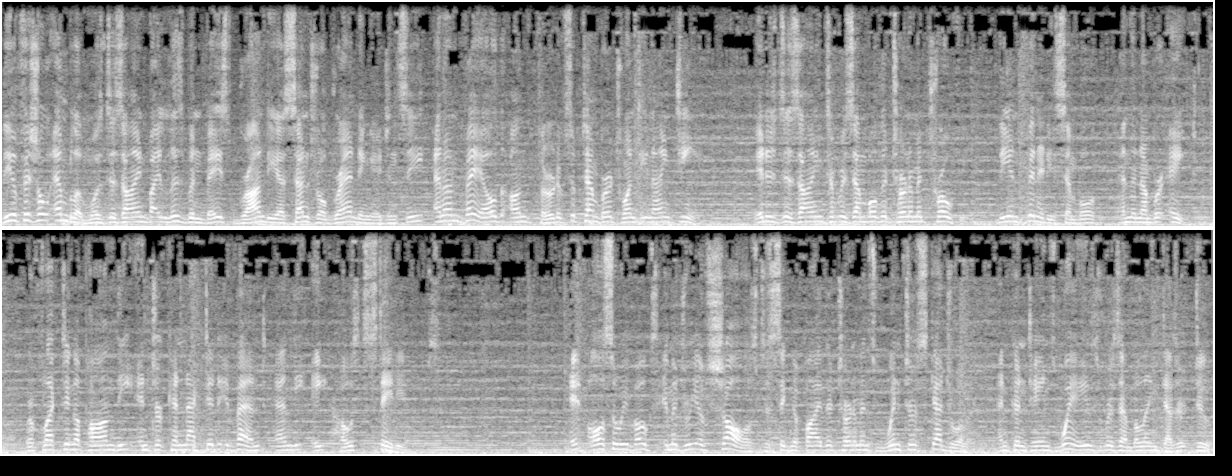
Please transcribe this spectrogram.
The official emblem was designed by Lisbon based Brandia Central Branding Agency and unveiled on 3rd of September 2019. It is designed to resemble the tournament trophy, the infinity symbol, and the number 8, reflecting upon the interconnected event and the eight host stadiums. It also evokes imagery of shawls to signify the tournament's winter scheduling and contains waves resembling desert dunes.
